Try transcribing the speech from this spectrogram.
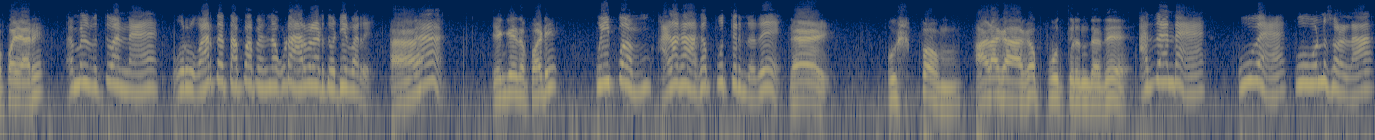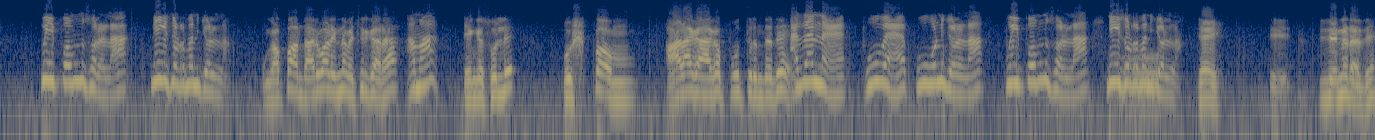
அப்பா யாரு? தமிழ் வித்துவான் ஒரு வார்த்தை தப்பா பேசினா கூட அறுவர் எடுத்து வெட்டிடுவாரு எங்க இத படி? புய்பம் அழகாக பூத்திருந்தது. டேய் புஷ்பம் அழகாக பூத்திருந்தது. அதுதானே பூவை பூவுன்னு சொல்லலாம் புய்பம்னு சொல்லலாம் நீங்க சொல்ற மாதிரி சொல்லலாம். உங்க அப்பா அந்த அருவாள் என்ன வச்சிருக்காரா? ஆமா. எங்க சொல்லு? புஷ்பம் அழகாக பூத்திருந்தது. அதானே பூவை பூவுன்னு சொல்லலாம் புய்பம்னு சொல்லலாம் நீங்க சொல்ற மாதிரி சொல்லலாம். இ- இது என்னடா இது?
